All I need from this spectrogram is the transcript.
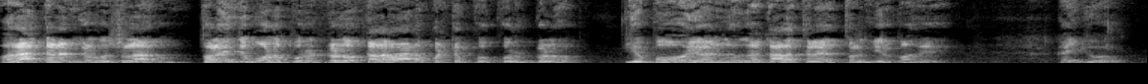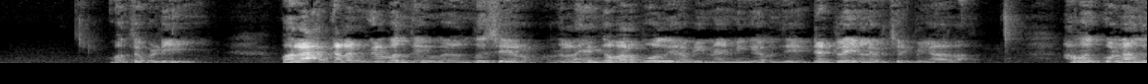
வரா கடன்கள் வசூலாகும். தொலைந்து போன பொருட்களோ களவாடப்பட்ட பொ- பொருட்களோ எப்போ எழுந்த காலத்தில் தொலைஞ்சிருக்கும் அது? கைக்கு வரும். மற்றபடி வரா கடன்கள் வந்து வந்து சேரும். அதெல்லாம் எங்கே வரப்போகுது அப்படின்னு நீங்கள் வந்து டெட்லைனில் வச்சுருப்பீங்க அதெல்லாம். அவங்க கொண்டாந்து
